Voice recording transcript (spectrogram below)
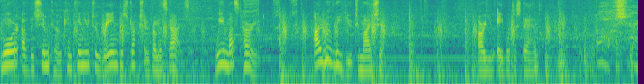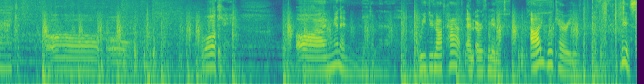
More of the Shimko continue to rain destruction from the skies. We must hurry. I will lead you to my ship. Are you able to stand? Oh, sure, I can. Oh, oh. Okay. Oh, I'm gonna need a minute. We do not have an Earth minute. I will carry you. This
